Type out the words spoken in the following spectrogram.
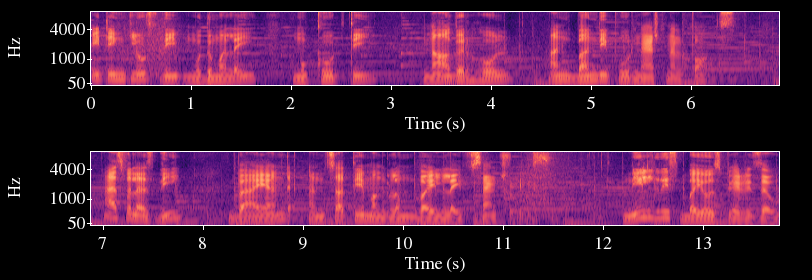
It includes the Mudumalai, Mukurthi, Nagarhole and Bandipur National Parks, as well as the Wayanad and Satyamangalam Wildlife Sanctuaries. Nilgiris Biosphere Reserve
